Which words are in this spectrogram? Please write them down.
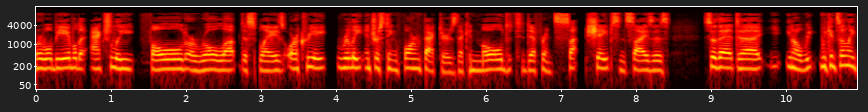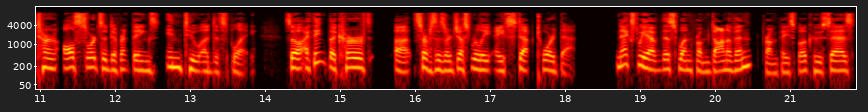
where we'll be able to actually fold or roll up displays or create really interesting form factors that can mold to different shapes and sizes so that, uh, you know, we, we can suddenly turn all sorts of different things into a display. So I think the curved, uh, surfaces are just really a step toward that. Next we have this one from Donovan from Facebook who says,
